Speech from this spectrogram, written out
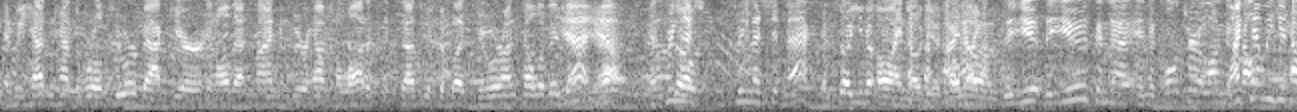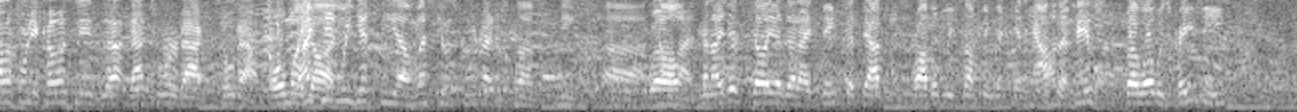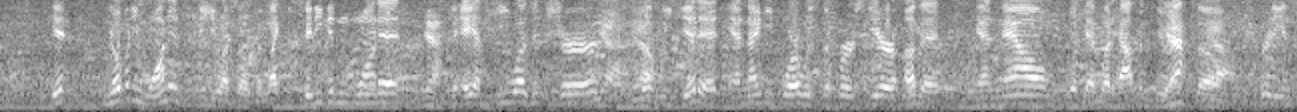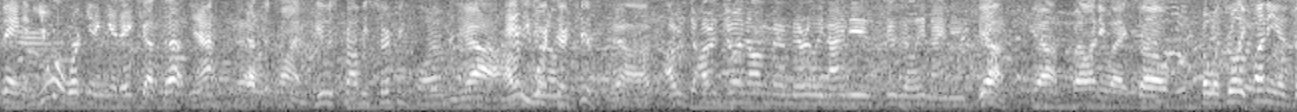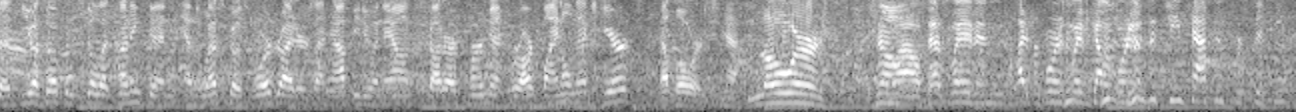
and we hadn't had the World Tour back here in all that time, and we were having a lot of success with the Bud Tour on television. Yeah, yeah. And Let's bring so, that. sh- Let's bring that shit back. and so you know, oh, I know, dude. I I'm like, know the youth, the youth, and the and the culture along the Why Cal- can't we get- California coast needs that, that tour back so bad. oh my god. Why gosh. can't we get the uh, West Coast Board Riders Club meets? Uh, Well, televised? can I just tell you that I think that that's probably something that can happen. On the table. But what was crazy, it nobody wanted the U.S. Open. Like the city didn't want it. Yeah. The ASP wasn't sure. Yeah, yeah. But we did it, and '94 was the first year of it. And now look at what happened to Yeah. it. So Yeah. it's pretty insane. And you were working at HSS Yeah. at the time. He was probably surfing for him. And, Yeah, and he doing worked there too. Yeah, I was I was doing them in the early '90s to the late '90s. Yeah, yeah. Well, anyway, so but what's really funny is that the U.S. Open's still at Huntington, and the West Coast Board Riders, I'm happy to announce, got our permit for our final next year at Lowers. Yeah. Lowers. So- wow, best wave in high performance wave in California. who's the team captain for 50s?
